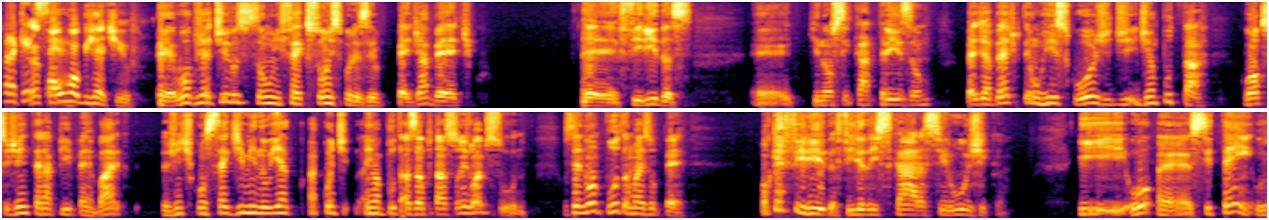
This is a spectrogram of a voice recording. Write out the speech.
Para que, que é, Qual serve? o objetivo? É, o objetivo são infecções, por exemplo, pé diabético, é, feridas é, que não cicatrizam. Pé diabético tem um risco hoje de, de amputar. Com oxigênio terapia hiperbárica, a gente consegue diminuir a, a, as amputações um absurdo. Você não amputa mais o pé. Qualquer ferida, ferida escara, cirúrgica. E o, é, se tem, o,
